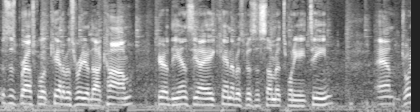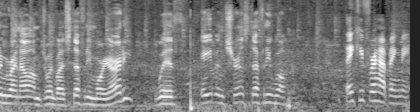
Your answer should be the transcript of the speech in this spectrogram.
This is Brasco with CannabisRadio.com here at the NCIA Cannabis Business Summit 2018. And joining me right now, I'm joined by Stephanie Moriarty with Abe Insurance. Stephanie, welcome. Thank you for having me.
